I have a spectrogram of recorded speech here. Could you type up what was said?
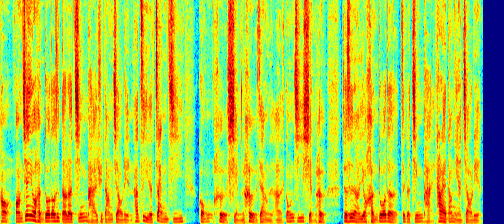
好，坊间有很多都是得了金牌去当教练，他自己的战绩恭贺显赫这样子啊，功绩显赫，就是呢有很多的这个金牌，他来当你的教练。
